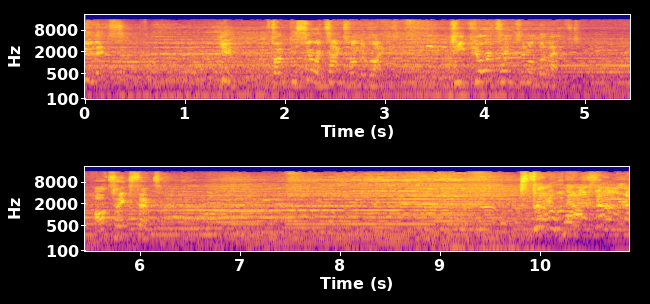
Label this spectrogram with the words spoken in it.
Do this. You, focus your attacks on the right. Keep your attention on the left. I'll take center. Stay quiet!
